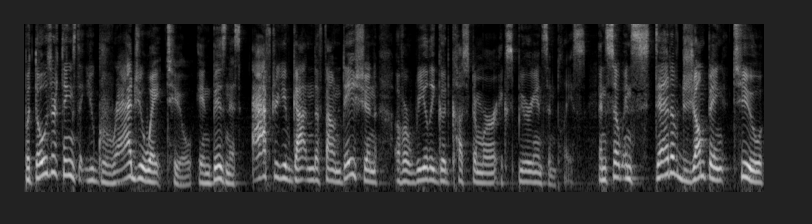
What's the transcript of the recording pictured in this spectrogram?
but those are things that you graduate to in business after you've gotten the foundation of a really good customer experience in place. And so instead of jumping to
